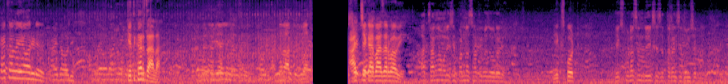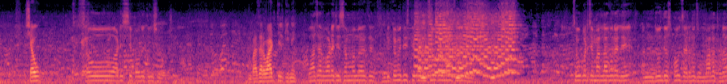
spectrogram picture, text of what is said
काय चाललंय यावर इकडे? काय जाऊ दे. किती खर्च आला? आजचे काय बाजारभाव आहे? आज चांगला मला एकशे पन्नास साठ रुपये जवळ आहे एक्सपोर्ट एक्सपोर्ट असेल तर एकशे सत्तर ऐंशी दोनशे. शाहू? सौ अडीचशे पावणे तीनशे. रुपये बाजार वाढतील की नाही? बाजार वाढायचे संबंध ते थोडी कमी दिसते कारण चौकड माल चालू झाले. चौकडचे माल लागू राहिले आणि दोन दिवस पाऊस झाला म्हणजे मला थोडा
